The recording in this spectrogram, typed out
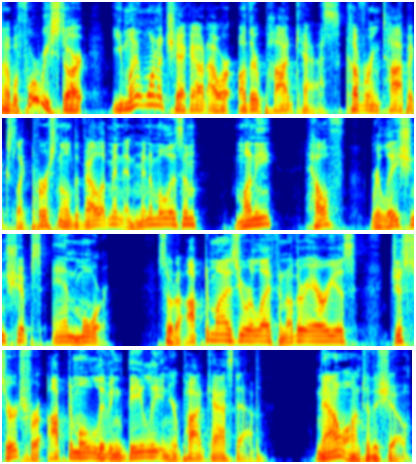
Now, before we start, you might want to check out our other podcasts covering topics like personal development and minimalism, money, health, relationships, and more. So, to optimize your life in other areas, just search for Optimal Living Daily in your podcast app. Now, on to the show.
